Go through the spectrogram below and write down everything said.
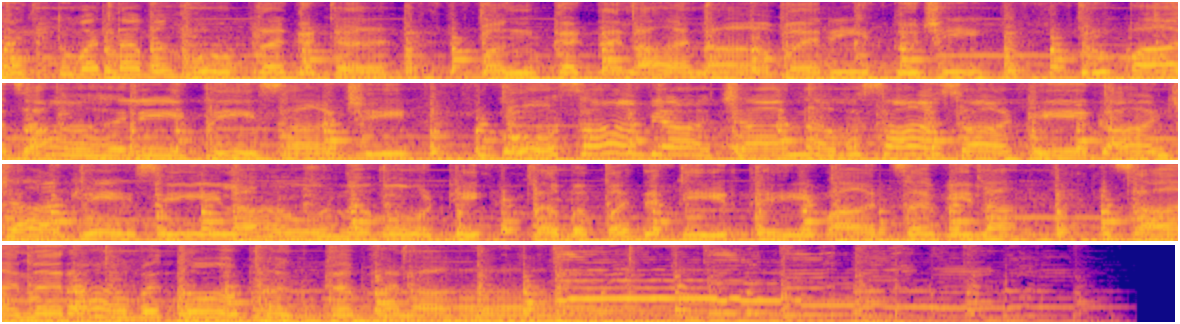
महत्त्व तव हो प्रगट. पंकटलालावरी तुझी. कृपा जाहली ती साची. गोसाव्याच्या नवसासाठी गांजा घेसी लावून ओठी. तब पद तीर्थे वाचविला. जान राव तो भक्त भला.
